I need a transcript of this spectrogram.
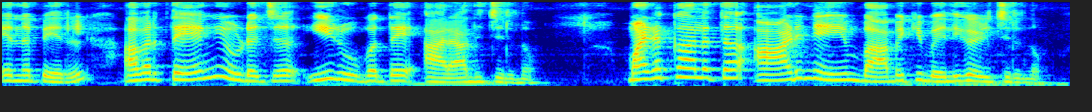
എന്ന പേരിൽ അവർ തേങ്ങയുടച്ച് ഈ രൂപത്തെ ആരാധിച്ചിരുന്നു. മഴക്കാലത്ത് ആടിനെയും ബാബയ്ക്ക് ബലി കഴിച്ചിരുന്നു.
